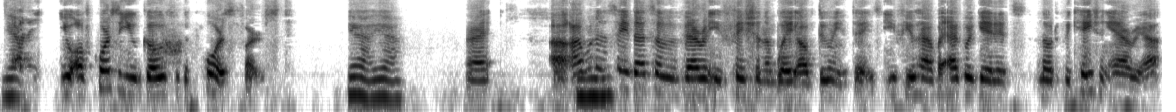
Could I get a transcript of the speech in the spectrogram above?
Yeah. You of course you go to the course first, Yeah. Yeah. right? Uh, I wouldn't say that's a very efficient way of doing things. If you have aggregated notification area,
